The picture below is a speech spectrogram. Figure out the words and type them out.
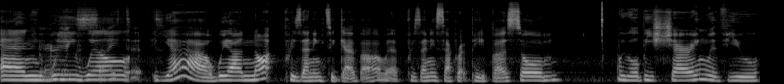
And Very we will, yeah, we are not presenting together. We're presenting separate papers. So we will be sharing with you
